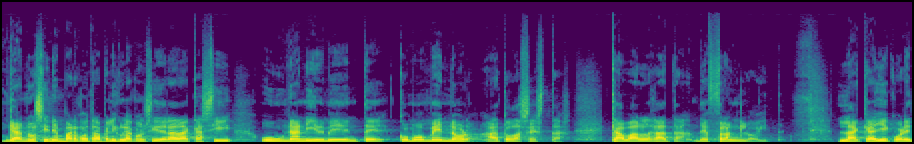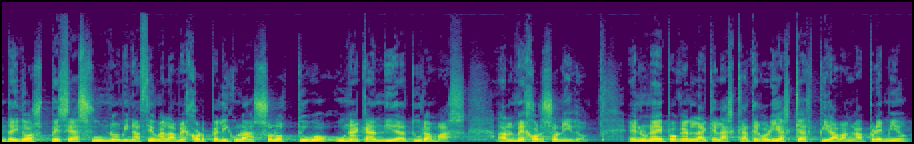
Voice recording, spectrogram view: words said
Ganó, sin embargo, otra película considerada casi unánimemente como menor a todas estas, Cabalgata, de Frank Lloyd. La calle 42, pese a su nominación a la mejor película, solo obtuvo una candidatura más, al mejor sonido, en una época en la que las categorías que aspiraban a premio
